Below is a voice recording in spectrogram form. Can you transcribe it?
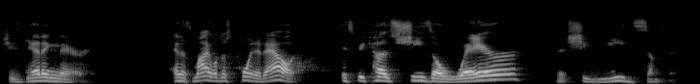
She's getting there. And as Michael just pointed out, it's because she's aware that she needs something.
